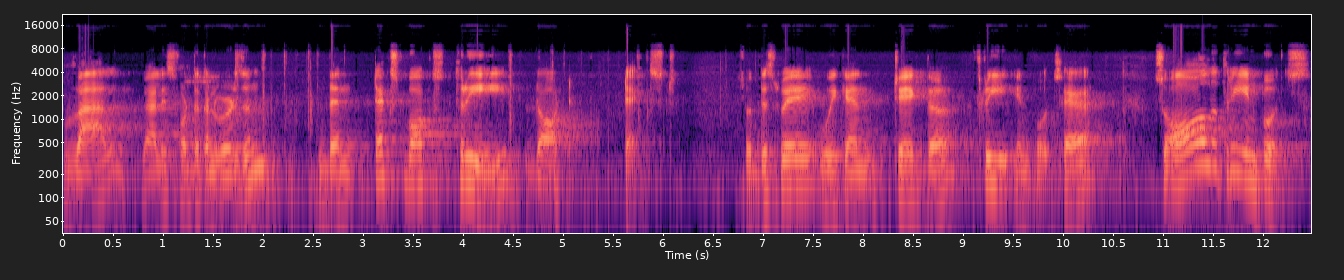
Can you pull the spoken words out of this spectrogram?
val, val is for the conversion, then text box 3 dot text. So this way we can take the three inputs here so all the three inputs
